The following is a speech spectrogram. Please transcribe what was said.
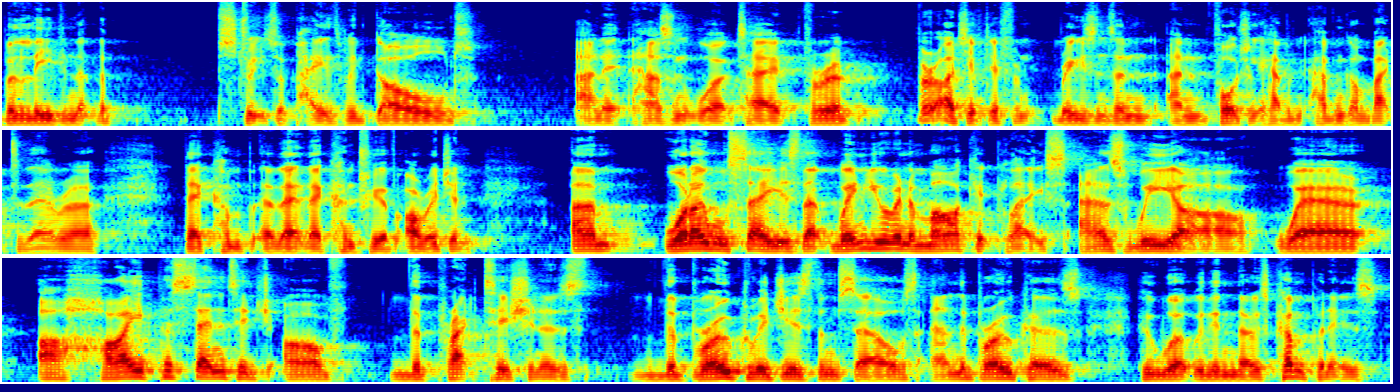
believing that the streets were paved with gold and it hasn't worked out for a variety of different reasons and, and unfortunately haven't, haven't gone back to their, uh, their, uh, their, their country of origin. Um, what I will say is that when you're in a marketplace, as we are, where a high percentage of the practitioners, the brokerages themselves, and the brokers who work within those companies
